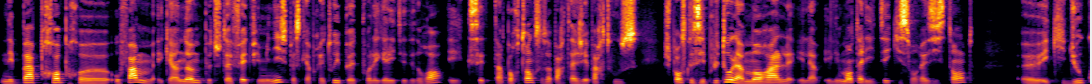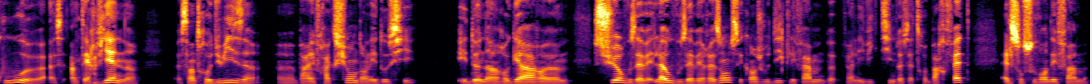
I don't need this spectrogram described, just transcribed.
n'est pas propre aux femmes et qu'un homme peut tout à fait être féministe parce qu'après tout, il peut être pour l'égalité des droits et que c'est important que ça soit partagé par tous. Je pense que c'est plutôt la morale et, les mentalités qui sont résistantes et qui du coup interviennent, s'introduisent par effraction dans les dossiers et donne un regard euh, sur vous avez là où vous avez raison, c'est quand je vous dis que les femmes, enfin les victimes doivent être parfaites, elles sont souvent des femmes.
